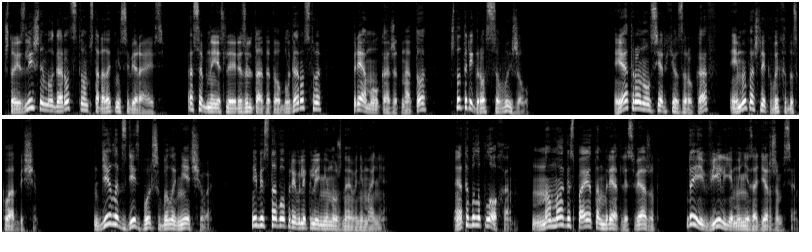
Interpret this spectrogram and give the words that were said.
что излишним благородством страдать не собираюсь, особенно если результат этого благородства прямо укажет на то, что Тригросса выжил. Я тронул Серхио за рукав, и мы пошли к выходу с кладбища. Делать здесь больше было нечего, и без того привлекли ненужное внимание. Это было плохо, но мага с поэтом вряд ли свяжут, да и в Вилье мы не задержимся.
